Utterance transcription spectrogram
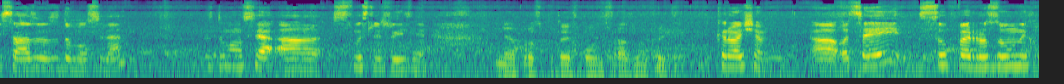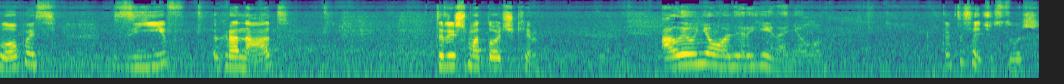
И сразу задумался, да? Задумался о смысле Я просто пытаюсь вспомнить фразу на третій. Коротше, а, оцей супер розумний хлопець з'їв гранат, три шматочки. Але у нього алергія на нього. Як ти себе чувствуєш?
